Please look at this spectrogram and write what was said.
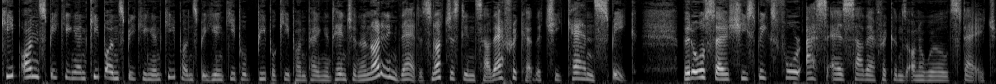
keep on speaking and keep on speaking and keep on speaking and keep, people keep on paying attention. And not only that, it's not just in South Africa that she can speak, but also she speaks for us as South Africans on a world stage.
